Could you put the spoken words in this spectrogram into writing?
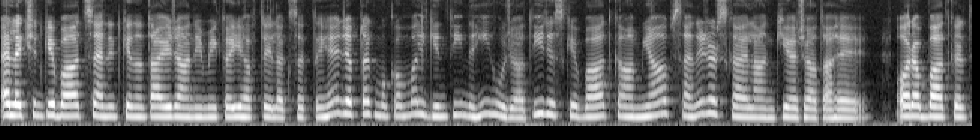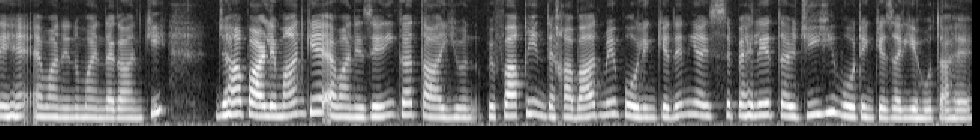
الیکشن کے بعد سینٹ کے نتائج آنے میں کئی ہفتے لگ سکتے ہیں، جب تک مکمل گنتی نہیں ہو جاتی، جس کے بعد کامیاب سینیٹرز کا اعلان کیا جاتا ہے۔ اور اب بات کرتے ہیں ایوان نمائندگان کی۔ جہاں پارلیمان کے ایوان زیریں کا تعین وفاقی انتخابات میں پولنگ کے دن یا اس سے پہلے ترجیحی ووٹنگ کے ذریعے ہوتا ہے۔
